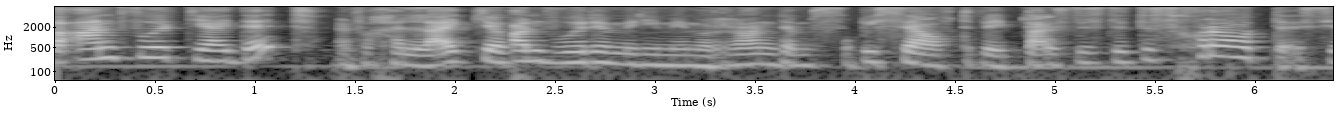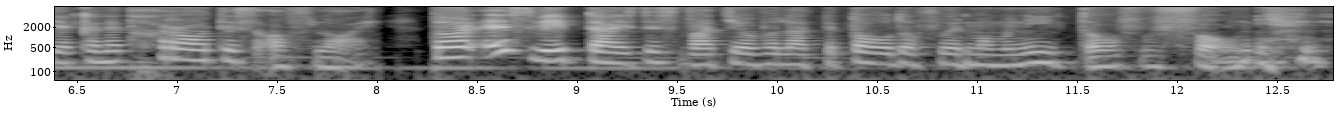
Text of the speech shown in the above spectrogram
beantwoord jy dit en vergelyk jou antwoorde met die memorandums op dieselfde webtuiste. Dit is gratis. Jy kan dit gratis aflaai. Daar is webtuistes wat jou wil laat betaal daarvoor, maar moenie daarvoor val nie.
